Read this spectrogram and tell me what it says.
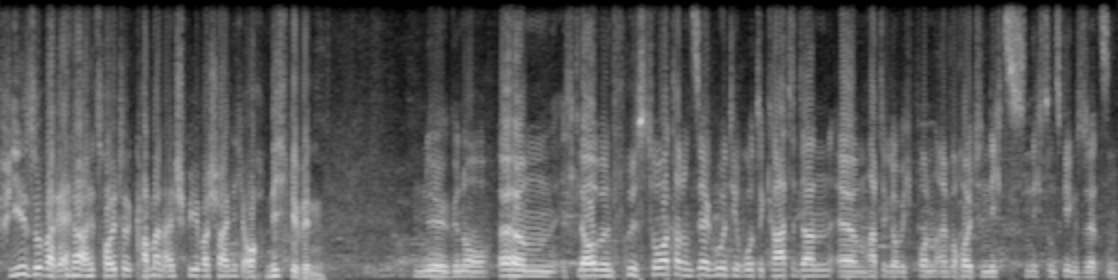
viel souveräner als heute kann man ein Spiel wahrscheinlich auch nicht gewinnen. Nö, genau. Ähm, ich glaube, ein frühes Tor tat uns sehr gut. Die rote Karte dann ähm, hatte, glaube ich, Bonn einfach heute nichts, nichts uns gegenzusetzen.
